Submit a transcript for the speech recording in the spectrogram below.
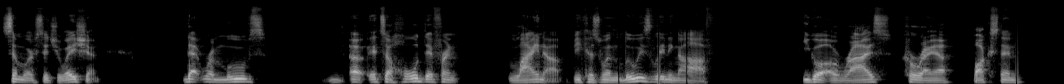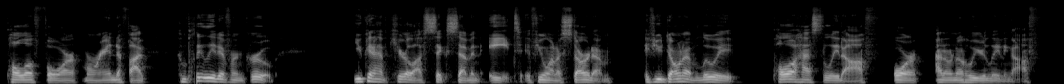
similar situation that removes. Uh, it's a whole different lineup because when Louis leading off, you go Arraez, Correa, Buxton, Polo four, Miranda five, completely different group. You can have Kirilloff six, seven, eight if you want to start him. If you don't have Louis, Polo has to lead off, or I don't know who you're leading off.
